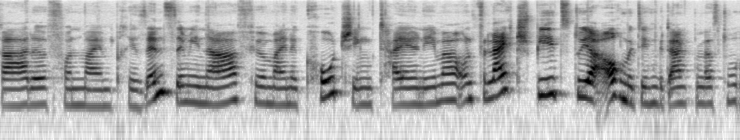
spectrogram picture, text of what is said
gerade von meinem Präsenzseminar für meine Coaching-Teilnehmer und vielleicht spielst du ja auch mit dem Gedanken, dass du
